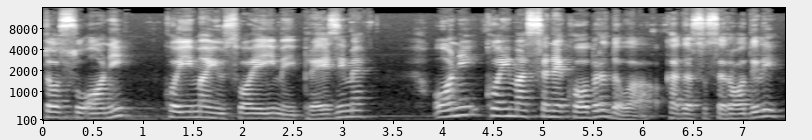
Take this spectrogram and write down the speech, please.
To su oni koji imaju svoje ime i prezime, oni kojima se neko obradovao kada su se rodili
